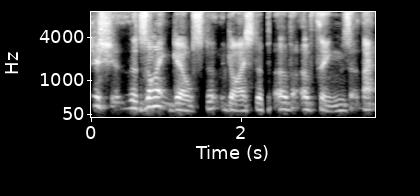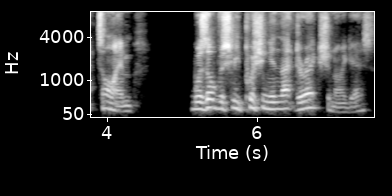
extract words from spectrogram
Just the zeitgeist of, of, of things at that time was obviously pushing in that direction, I guess.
